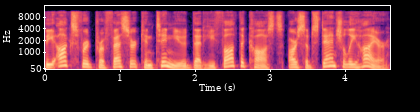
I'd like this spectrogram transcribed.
The Oxford professor continued that he thought the costs are substantially higher,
